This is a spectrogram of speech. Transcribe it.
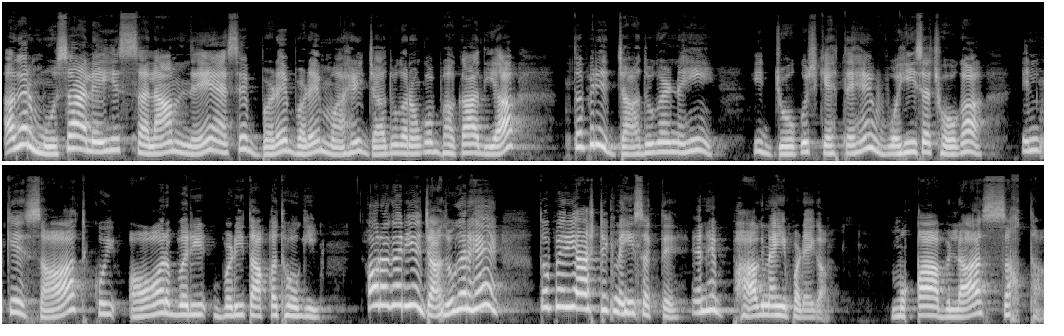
اگر موسیٰ علیہ السلام نے ایسے بڑے بڑے ماہر جادوگروں کو بھکا دیا، تو پھر یہ جادوگر نہیں، یہ جو کچھ کہتے ہیں وہی سچ ہوگا۔ ان کے ساتھ کوئی اور بڑی بڑی طاقت ہوگی۔ اور اگر یہ جادوگر ہیں، تو پھر یہ آج ٹک نہیں سکتے، انہیں بھاگنا ہی پڑے گا۔ مقابلہ سخت تھا۔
